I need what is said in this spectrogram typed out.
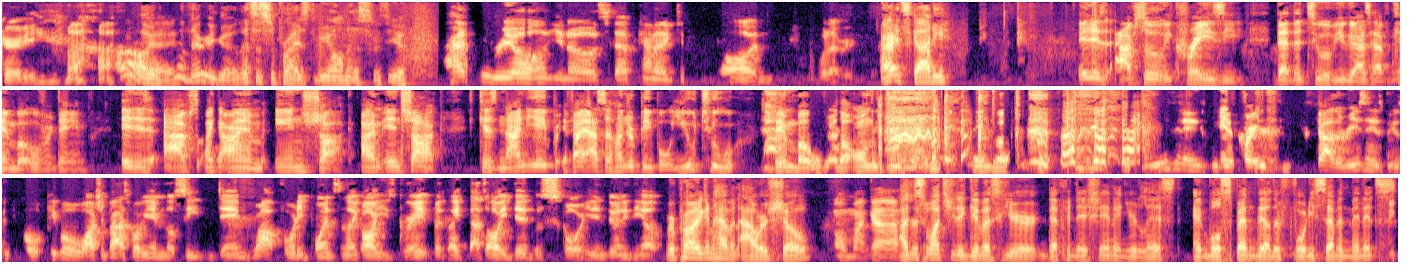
Curry. Oh, Okay. well, there you go. That's a surprise, to be honest with you. I had to be real. You know, Steph kind of can ball and whatever. All right, Scotty. It is absolutely crazy that the two of you guys have Kemba over Dame. It is absolutely like I am in shock. I'm in shock because 98. If I ask 100 people, you two bimbos are the only two. Kemba. The reason is because crazy. Scott, the reason is because people people will watch a basketball game and they'll see Dame drop forty points and like, oh, he's great, but like that's all he did was score. He didn't do anything else. We're probably gonna have an hour show. Oh my god! I just want you to give us your definition and your list, and we'll spend the other forty-seven minutes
